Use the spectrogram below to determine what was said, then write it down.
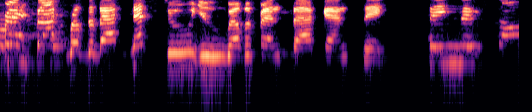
friend's back, back next to you. Friend's back and sing, sing this song.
